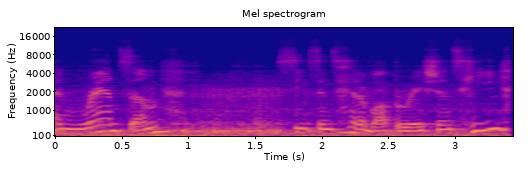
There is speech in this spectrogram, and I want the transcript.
And Ransom, Seegson's head of operations, he...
